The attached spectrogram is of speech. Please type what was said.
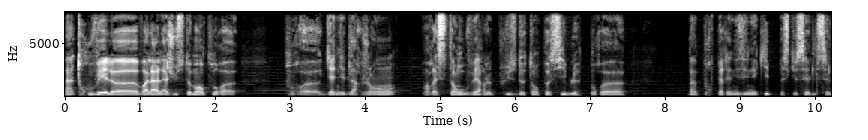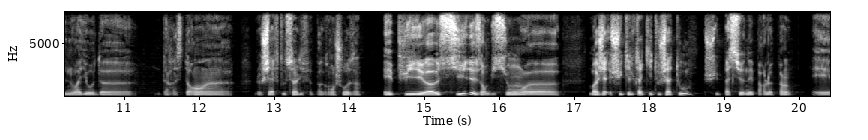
ben, trouver le voilà l'ajustement pour euh, gagner de l'argent en restant ouvert le plus de temps possible pour, ben, pour pérenniser une équipe, parce que c'est le noyau d'un restaurant. Hein. Le chef tout seul, il fait pas grand-chose. Hein. Et puis aussi des ambitions. Euh, moi, je suis quelqu'un qui touche à tout. Je suis passionné par le pain. Et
